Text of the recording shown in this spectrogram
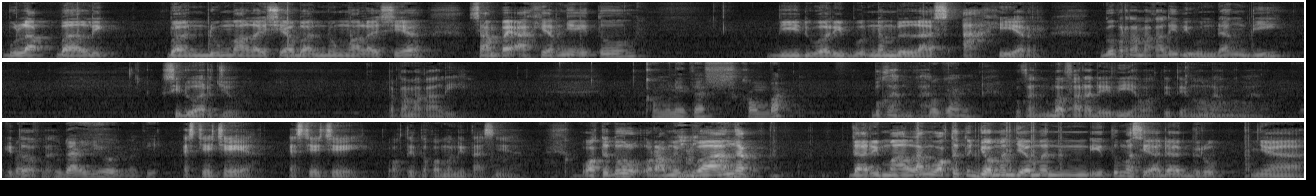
bulak balik Bandung Malaysia Bandung Malaysia sampai akhirnya itu di 2016 akhir gue pertama kali diundang di sidoarjo. Pertama kali. Komunitas kompak? bukan bukan. Bukan. bukan Mbak Farah Devi ya waktu itu yang undang gue itu apa? Udah IO berarti. SCC ya? SCC waktu itu komunitasnya. Waktu itu rame banget. Dari Malang waktu itu zaman zaman itu masih ada grupnya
